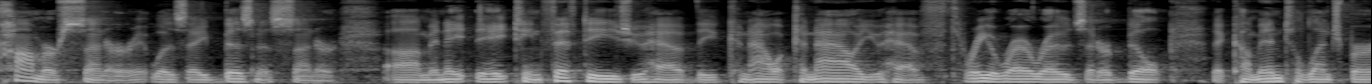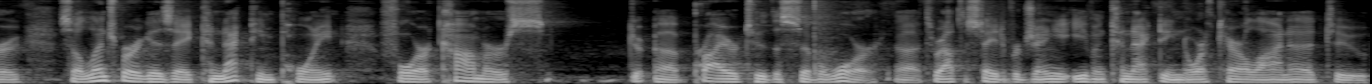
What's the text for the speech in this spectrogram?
commerce center. It was a business center. Um, in eight, the 1850s, you have the Kanawha Canal. You have three railroads that are built that come into Lynchburg. So Lynchburg is a connecting point for commerce uh, prior to the Civil War uh, throughout the state of Virginia, even connecting North Carolina to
